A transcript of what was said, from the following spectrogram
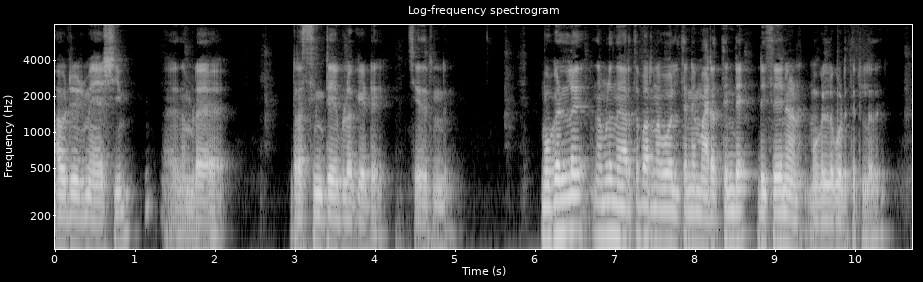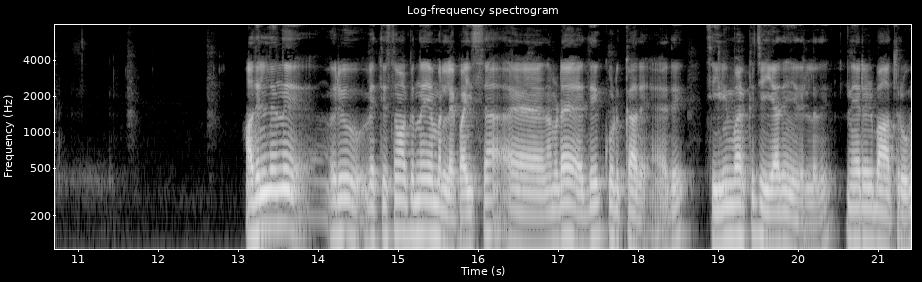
അവരുടെ ഒരു മേശയും നമ്മുടെ ഡ്രസ്സിങ് ടേബിളൊക്കെ ആയിട്ട് ചെയ്തിട്ടുണ്ട്. മുകളിൽ നമ്മൾ നേരത്തെ പറഞ്ഞ പോലെ തന്നെ മരത്തിന്റെ ഡിസൈനാണ് മുകളിൽ കൊടുത്തിട്ടുള്ളത്. അതിൽ നിന്ന് ഒരു വ്യത്യസ്തമാക്കുന്ന ഞാൻ പറഞ്ഞില്ലേ പൈസ നമ്മുടെ ഇത് കൊടുക്കാതെ അതായത് സീലിംഗ് വർക്ക് ചെയ്യാതെ ചെയ്തിട്ടുള്ളത്. നേരെ ഒരു ബാത്റൂം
